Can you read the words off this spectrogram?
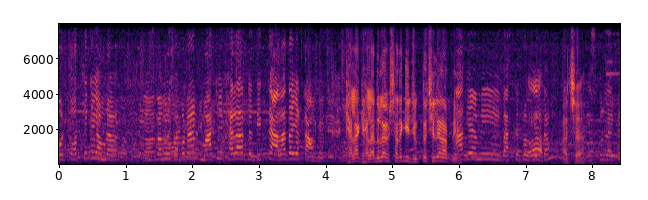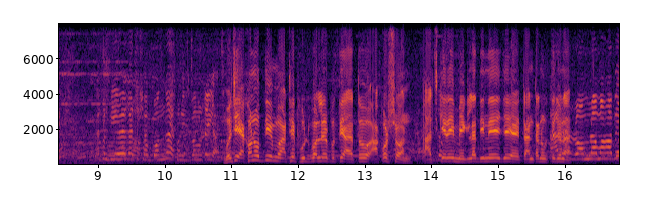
ওর পর থেকেই আমরা ইস্টবেঙ্গলের সাপোর্টার মাঠে খেলা দেখতে আলাদাই একটা আমেজ খেলা খেলাধুলার সাথে কি যুক্ত ছিলেন আপনি? আগে আমি বাস্কেটবল খেলতাম আচ্ছা। স্কুল লাইফে এখন বিয়ে হয়ে গেছে সব বন্ধ এখন ইস্টবেঙ্গলটাই আছে। বলছি এখনও অবধি মাঠে ফুটবলের প্রতি এত আকর্ষণ? আজকের এই মেঘলা দিনে যে টান টান উত্তেজনা। রমরমা হবে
